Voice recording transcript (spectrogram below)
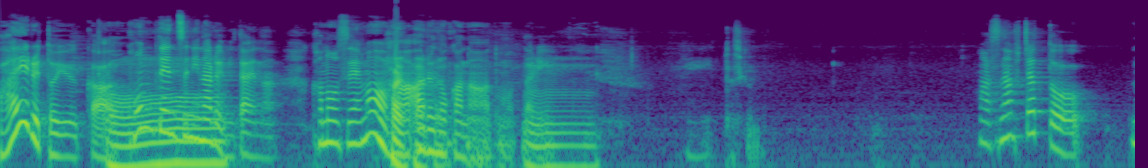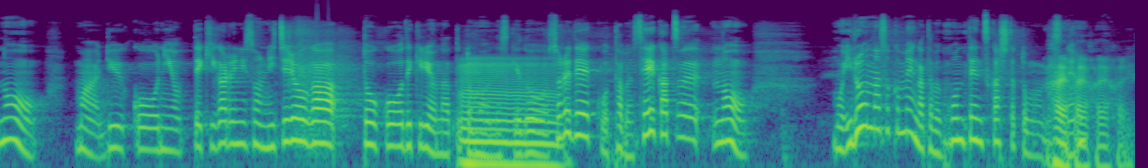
映えるというか、コンテンツになるみたいな可能性も、はいはいはいまあ、あるのかなと思ったり。うん確かに。まあ、スナップチャットの、まあ、流行によって気軽にその日常が投稿できるようになったと思うんですけうど、んそれで、こう、多分生活の、もういろんな側面が多分コンテンツ化したと思うんですね。はいはいはいはい。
